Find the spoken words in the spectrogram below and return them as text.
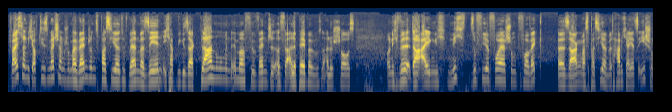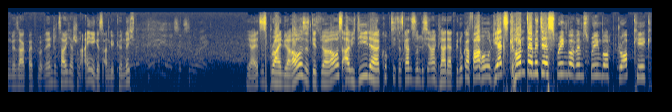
Ich weiß noch nicht, ob dieses Match dann schon bei Vengeance passiert. Werden wir sehen. Ich habe, wie gesagt, Planungen immer für Vengeance, also für alle Pay-Per-Views und alle Shows. Und ich will da eigentlich nicht so viel vorher schon vorweg äh, sagen, was passieren wird. Habe ich ja jetzt eh schon gesagt. Bei Vengeance habe ich ja schon einiges angekündigt. Ja, jetzt ist Brian wieder raus. Jetzt geht's wieder raus. AVD, der guckt sich das Ganze so ein bisschen an. Klar, der hat genug Erfahrung. Und jetzt kommt er mit der Springboard, mit dem Springboard Dropkick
